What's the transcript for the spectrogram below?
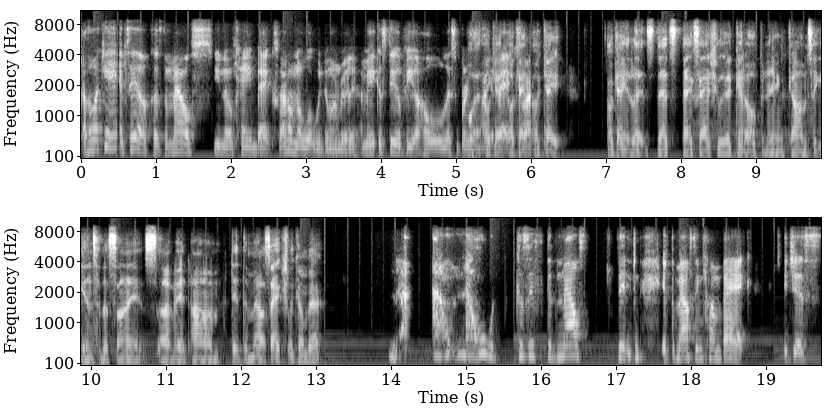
Although I can't tell because the mouse, you know, came back. So I don't know what we're doing really. I mean, it could still be a whole let's bring Well, Amaya okay, back. okay, So I- okay, okay. Let's. That's that's actually a good opening. Um, to get into the science of it. Um, did the mouse actually come back? I don't know because if the mouse didn't, if the mouse didn't come back, it just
